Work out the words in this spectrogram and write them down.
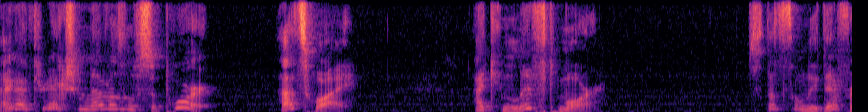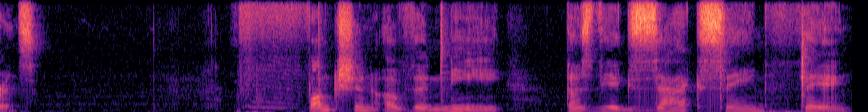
I got three extra levels of support. That's why. I can lift more. So, that's the only difference. Function of the knee does the exact same thing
